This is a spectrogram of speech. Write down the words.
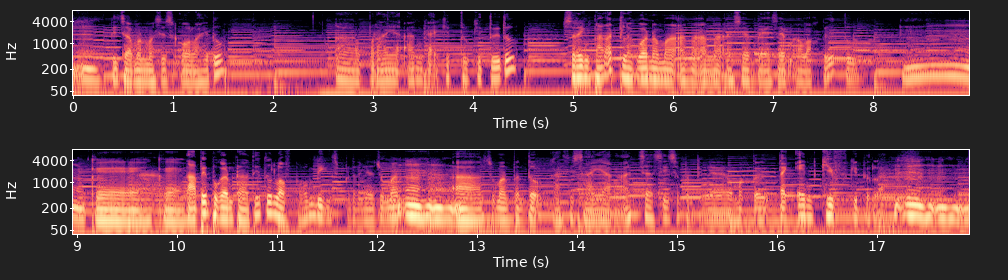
Mm-mm. di zaman masih sekolah itu eh, perayaan kayak gitu-gitu itu sering banget dilakukan sama anak-anak SMP SMA waktu itu. Hmm, Oke, Nah, oke. Tapi bukan berarti itu love bombing sebenarnya, cuman Mhm. uh, cuman bentuk kasih sayang aja sih sebenarnya waktu take and give gitulah. Mhm, mhm.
